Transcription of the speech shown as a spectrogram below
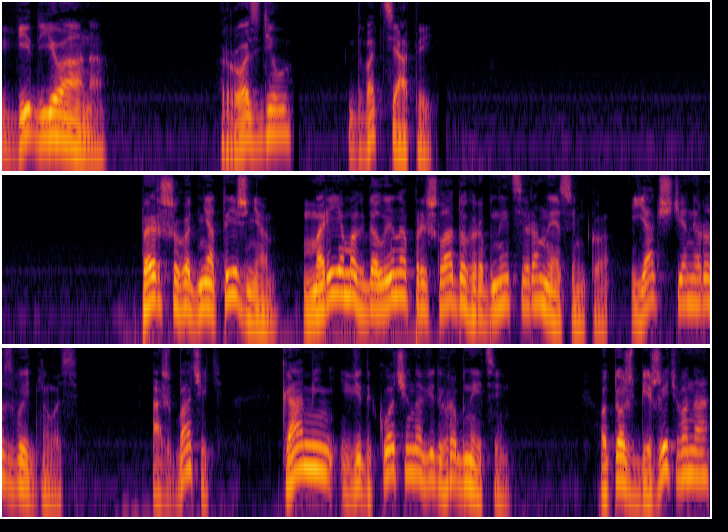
від Йоанна, розділ 20. Першого дня тижня Марія Магдалина прийшла до гробниці ранесенько, як ще не розвиднілось. Аж бачить, камінь відкочено від гробниці. Отож біжить вона,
